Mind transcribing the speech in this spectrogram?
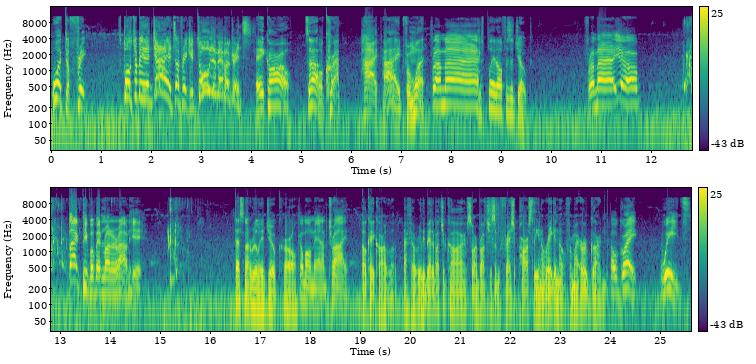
What the frick? Supposed to be the Giants. I freaking told them immigrants. Hey, Carl. What's up? Oh crap. Hide. Hide from what? From uh, Just play it off as a joke. from uh, you know, black people been running around here. That's not really a joke, Carl. Come on, man. I'm trying. Okay, Carl, look. I felt really bad about your car, so I brought you some fresh parsley and oregano for my herb garden. Oh great, weeds.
